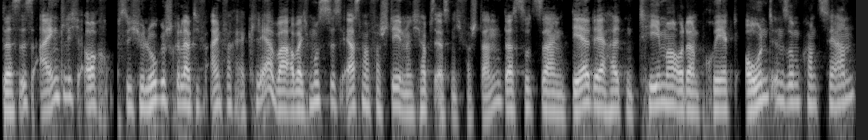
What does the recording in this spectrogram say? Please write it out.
das ist eigentlich auch psychologisch relativ einfach erklärbar, aber ich musste es erstmal verstehen und ich habe es erst nicht verstanden, dass sozusagen der, der halt ein Thema oder ein Projekt ownt in so einem Konzern,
